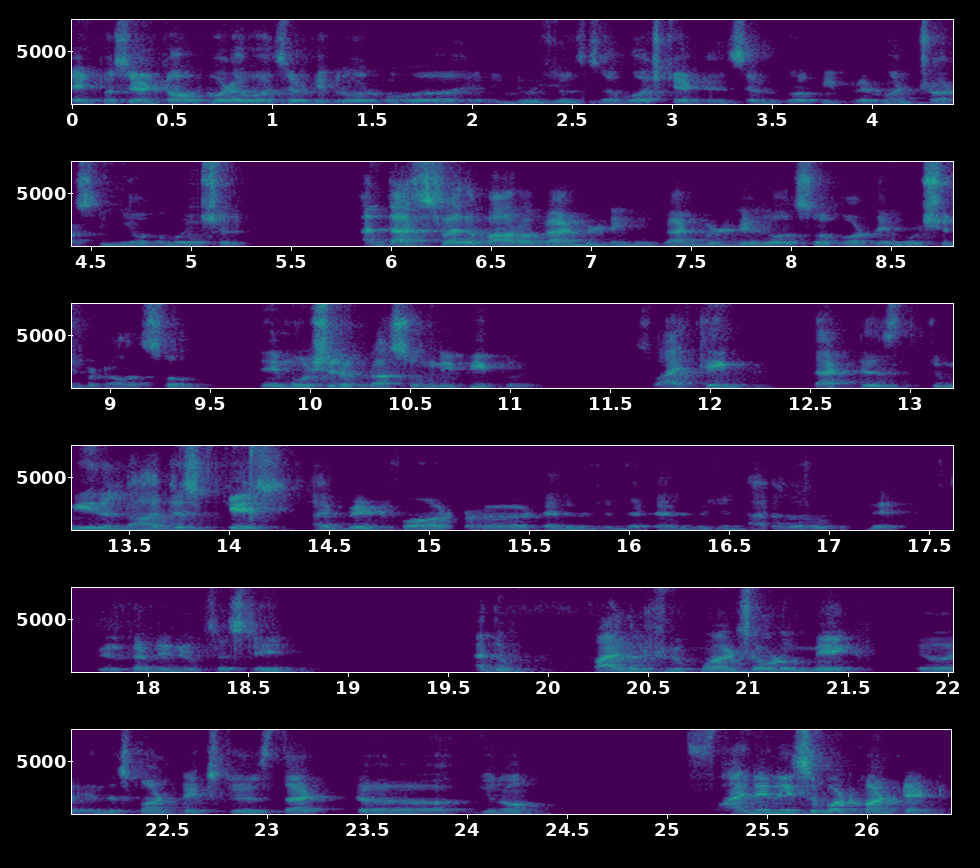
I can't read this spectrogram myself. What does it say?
10% of whatever 70 crore uh, individuals have watched it, 7 crore people at one shot seeing your commercial. And that's why the power of brand building. Brand building is also about the emotion, but also the emotion across so many people. So I think that is to me the largest case I built for uh, television. That television has a role to play, will continue to sustain. And the final few points I want to make uh, in this context is that uh, you know finally it's about content.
